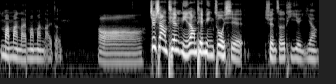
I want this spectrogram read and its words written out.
慢慢来，慢慢来的。哦，就像天，你让天秤座写选择题也一样。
